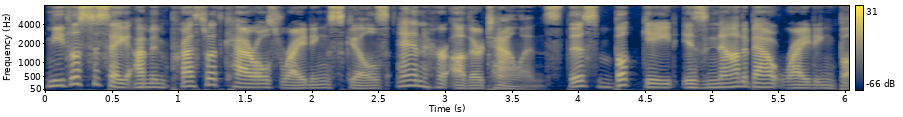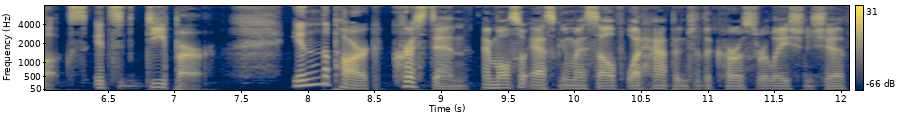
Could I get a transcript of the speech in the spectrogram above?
Needless to say, I'm impressed with Carol's writing skills and her other talents. This bookgate is not about writing books, it's deeper. In the park, Kristen, I'm also asking myself what happened to the close relationship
